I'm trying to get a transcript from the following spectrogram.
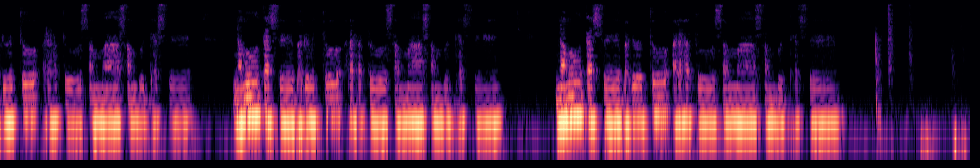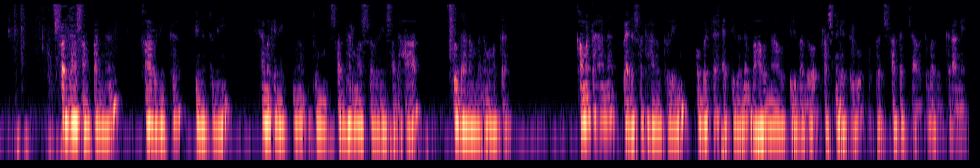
තස් භගවතු අරහතු සම්මා සම්බුද්දස්ස නමෝ තස් භගවතු අරහතු සම්මා සම්බුද්දස්ස නමෝ තස් භගවතු අරහතු සම්මා සම්බුද්දස්ස ශ්‍රද්ධා සම්පන්න කාරුණික පින්තුනි හැම කෙනෙක්ම උතුම් සද්ධර්ම ශ්‍රවණය සඳහා සූදානම් වන මොහොත. කමඨහන වැඩසටහන තුළින් ඔබට ඇතිවන භාවනාව පිළිබඳව ප්‍රශ්න ගැටළු අප සාකච්ඡාවට බඳුන් කරන්නේ.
